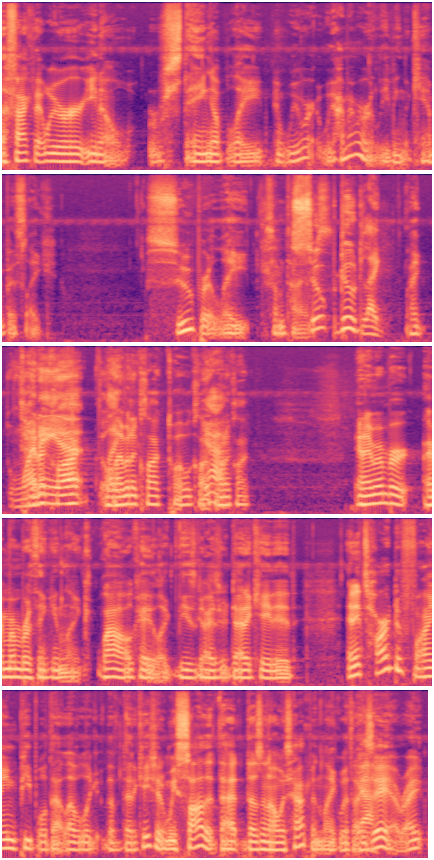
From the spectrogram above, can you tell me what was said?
the fact that we were, you know, staying up late, and we were, we, I remember leaving the campus like super late sometimes, Soup, dude. Like like 1 ten a.m., o'clock, like- eleven o'clock, twelve o'clock, Yeah. one o'clock. And I remember, I remember thinking like, wow, okay, like these guys are dedicated, and it's hard to find people that level of dedication. And we saw that that doesn't always happen, like with Yeah. Isaiah, right?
